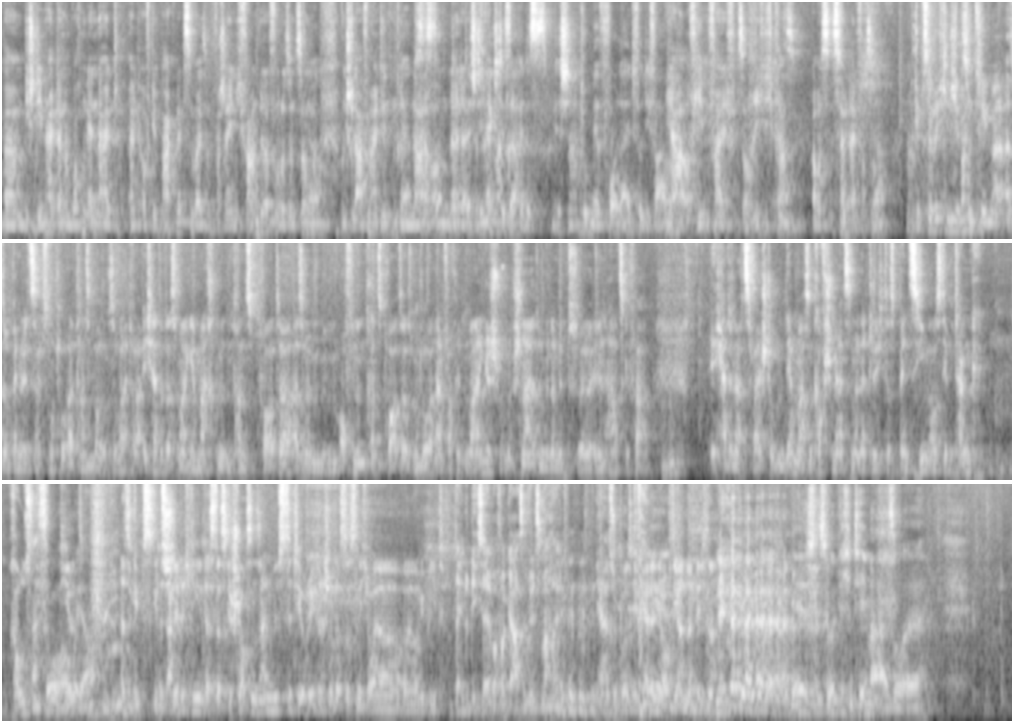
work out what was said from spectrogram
Ähm, die stehen halt dann am Wochenende halt, halt auf den Parkplätzen, weil sie wahrscheinlich nicht fahren dürfen oder sonst irgendwas Ja. und schlafen halt hinten drin Ja, im das ist, Laderaum. dann, ne? Da das ist die nächste drin. Sache. Das ist, tut mir voll leid für die Fahrer. Ja, auf jeden Fall. Ich finde es auch richtig krass. Aber es ist halt einfach so. Gibt es eine Richtlinie Spannend. zum Thema, also wenn du jetzt sagst Motorradtransport und so weiter. Ich hatte das mal gemacht mit einem Transporter, also mit, einem- mit einem offenen Transporter, das Motorrad einfach hinten reingeschnallt und bin damit äh, in den Harz gefahren. Ich hatte nach zwei Stunden dermaßen Kopfschmerzen, weil natürlich das Benzin aus dem Tank raus Ach so, oh ja. Mhm. Also gibt es da eine Richtlinie, dass das geschlossen sein müsste theoretisch oder ist das nicht euer, euer Gebiet? Wenn du dich selber vergasen willst, mach halt. Ja, super, das gefährdet ja auch die anderen nicht. Ne? Nee, es ist wirklich ein Thema. Also äh,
